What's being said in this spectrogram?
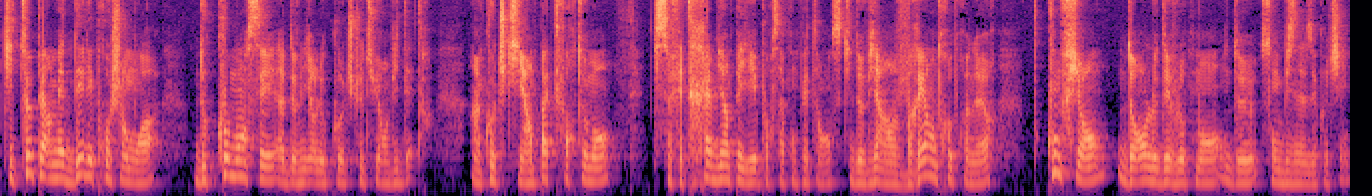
qui te permet dès les prochains mois de commencer à devenir le coach que tu as envie d'être. Un coach qui impacte fortement, qui se fait très bien payer pour sa compétence, qui devient un vrai entrepreneur, confiant dans le développement de son business de coaching.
